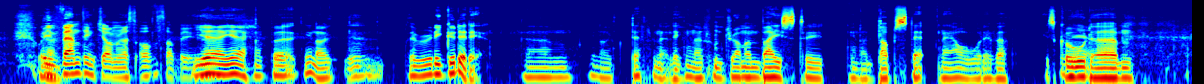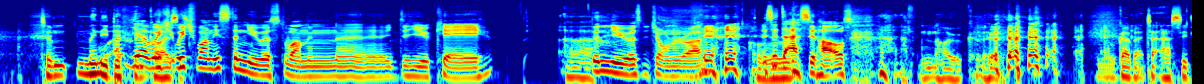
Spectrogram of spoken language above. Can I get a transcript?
Yeah. inventing genres of something yeah, yeah, but you know, Yeah. they're really good at it. Um, you know, definitely. You know, from drum and bass to you know dubstep now or whatever it's called. Yeah. Um, to m- many Well, different yeah guys. which, which one is the newest one in uh, the uk uh, the newest genre is it acid house no clue. we'll go back to acid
